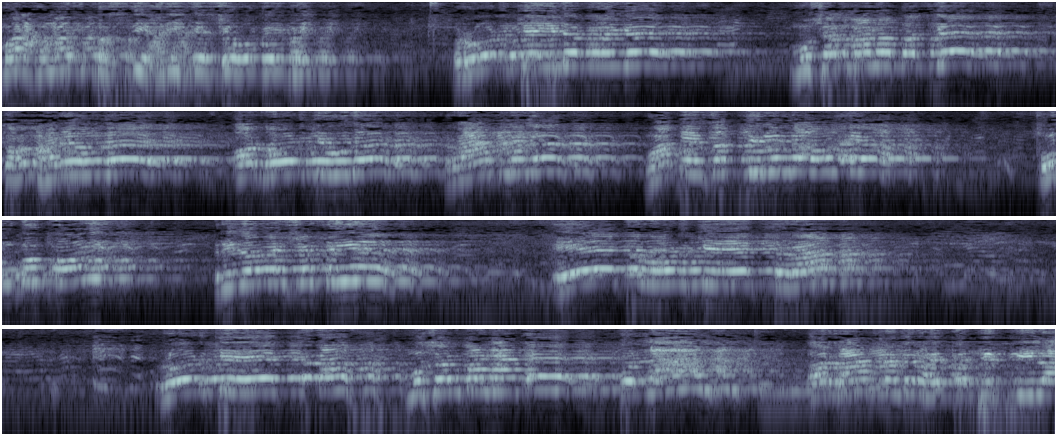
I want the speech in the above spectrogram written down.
मगर हमारी बस्ती हरी कैसे हो गई भाई? रोड के इधर रह गए मुसलमानों बच गए तो हम हरे हो गए। और रोड के उधर रामनगर, वहाँ पे सब तिरंगा हो गया। उनको कोई रिजर्वेशन नहीं है। एक रोड के एक तरफ़, रोड के एक तरफ़ मुसलमान आ गए तो लाल और रामनगर है तो फिर पीला।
